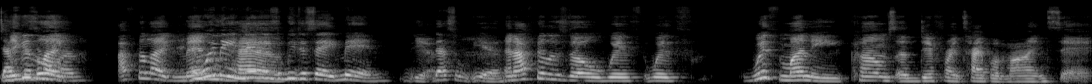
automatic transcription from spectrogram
That's Niggas like one. I feel like men And we mean have, niggas, we just say men. Yeah. That's yeah. And I feel as though with with with money comes a different type of mindset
